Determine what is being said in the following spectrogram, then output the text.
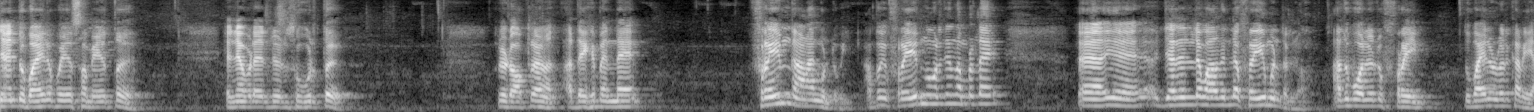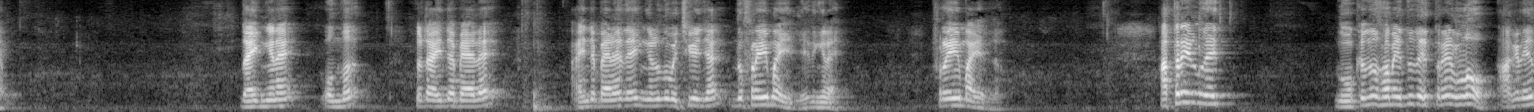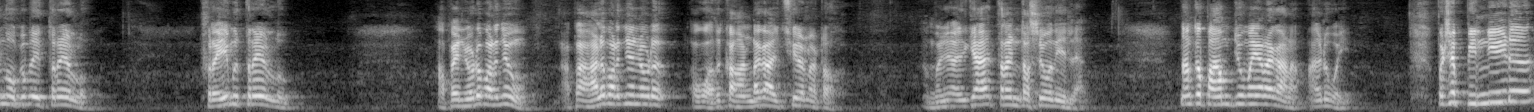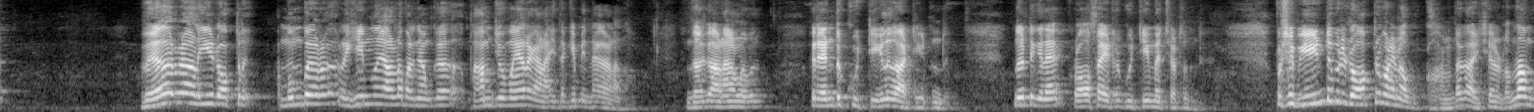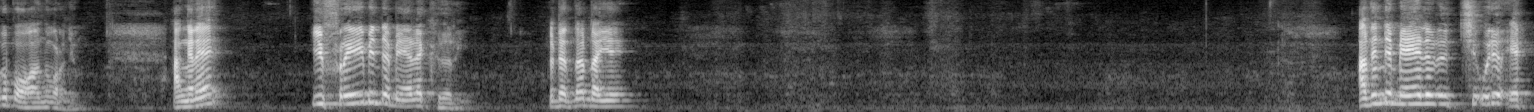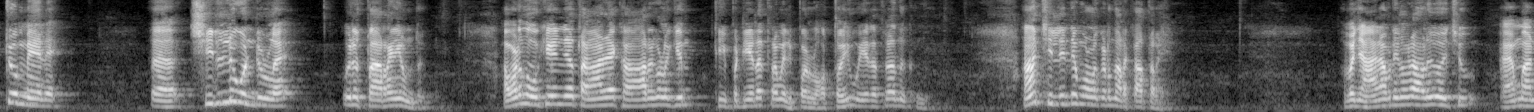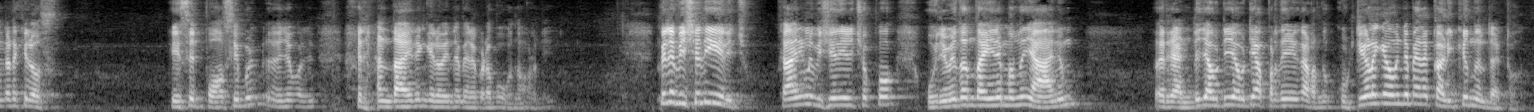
ഞാൻ ദുബായിൽ പോയ സമയത്ത് എന്നെ അവിടെ എന്റെ ഒരു സുഹൃത്ത് ഒരു ഡോക്ടറാണ്. അദ്ദേഹം എന്നെ ഫ്രെയിം കാണാൻ കൊണ്ടുപോയി. അപ്പോൾ ഫ്രെയിം എന്ന് പറഞ്ഞാൽ നമ്മളുടെ ജനലിന്റെ വാതിലിന്റെ ഫ്രെയിം ഉണ്ടല്ലോ. അതുപോലൊരു ഫ്രെയിം. ദുബായിലുള്ളവർക്ക് അറിയാം ഇതാ ഇങ്ങനെ ഒന്ന് എന്നിട്ട് അതിന്റെ മേലെ അതിന്റെ മേലെ ഇതേ ഇങ്ങനെ ഒന്ന് വെച്ച് കഴിഞ്ഞാൽ ഇത് ഫ്രെയിമായില്ലേ ഇതിങ്ങനെ? ഫ്രെയിമായല്ലോ അത്രയേ ഉള്ളൂ. ദേ നോക്കുന്ന സമയത്ത് ഇത് ഇത്രയേ ഉള്ളൂ? അകലെ നോക്കുമ്പോൾ ഇത്രയേ ഉള്ളൂ? ഫ്രെയിം ഇത്രയേ ഉള്ളൂ. അപ്പം എന്നോട് പറഞ്ഞു അപ്പം ആൾ പറഞ്ഞു എന്നോട് ഓ അത് കാണേണ്ട കാഴ്ചയാണ് കേട്ടോ അപ്പം എനിക്ക് അത്ര ഇൻട്രസ്റ്റ് തോന്നിയില്ല. നമുക്ക് പാം ജുമൈറ കാണാം. അങ്ങോട്ട് പോയി. പക്ഷെ പിന്നീട് വേറൊരാൾ ഈ ഡോക്ടർ മുമ്പ് റഹീം എന്നയാളുടെ പറഞ്ഞു നമുക്ക് പാം ജുമൈറ കാണാം. ഇതൊക്കെ പിന്നെ കാണാം. എന്താ കാണാനുള്ളത്? രണ്ട് കുറ്റികൾ കാട്ടിയിട്ടുണ്ട്. എന്നിട്ട് ഇങ്ങനെ ക്രോസ് ആയിട്ടൊരു കുറ്റിയും വെച്ചിട്ടുണ്ട്. പക്ഷെ വീണ്ടും ഒരു ഡോക്ടർ പറയണം കണ്ട കാഴ്ചയാണ് എന്നാൽ നമുക്ക് പോകാമെന്ന് പറഞ്ഞു. അങ്ങനെ ഈ ഫ്രെയിമിന്റെ മേലെ കയറി എന്നിട്ട് എന്താ ഉണ്ടായേ? അതിന്റെ മേലെ ഒരു ഒരു ഏറ്റവും മേലെ ചില്ലുകൊണ്ടുള്ള ഒരു തറയുണ്ട്. അവിടെ നോക്കി കഴിഞ്ഞാൽ താഴെ കാറുകളൊക്കെ തീപ്പെട്ടിയുടെ അത്ര വലിപ്പമുള്ളൂ അത്രയും ഉയരത്തിലാണ് നിൽക്കുന്നത്. ആ ചില്ലിന്റെ മുകളിൽ കൂടെ നടക്കാത്രേ അപ്പോൾ ഞാൻ അവിടെയുള്ള ആൾ ചോദിച്ചു I'm hundred kilos is it possible എന്ന് പറഞ്ഞു രണ്ടായിരം കിലോയിന്റെ മേലെ കൂടെ പോകുന്ന പറഞ്ഞു. പിന്നെ വിശദീകരിച്ചു. കാര്യങ്ങൾ വിശദീകരിച്ചപ്പോൾ ഒരുവിധം ധൈര്യം വന്ന് ഞാനും രണ്ട് ചവിട്ടി ചവിട്ടി അപ്പുറത്തേക്ക് കടന്നു. കുട്ടികളൊക്കെ അവന്റെ മേലെ കളിക്കുന്നുണ്ട് കേട്ടോ.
